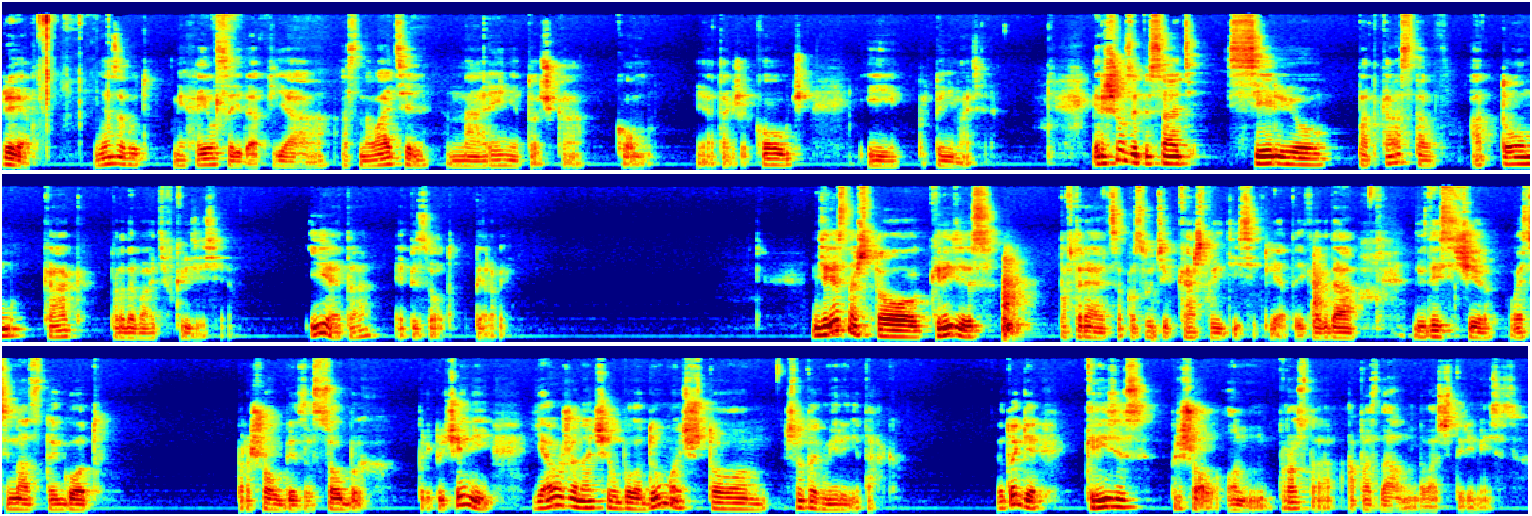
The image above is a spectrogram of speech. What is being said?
Привет, меня зовут Михаил Саидов, я основатель на арене.ком, я также коуч и предприниматель. Я решил записать серию подкастов о том, как продавать в кризисе. И это эпизод первый. Интересно, что кризис повторяется, по сути, каждые 10 лет. И когда 2018 год прошел без особых приключений, я уже начал было думать, что что-то в мире не так. В итоге кризис пришел, он просто опоздал на 24 месяца.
